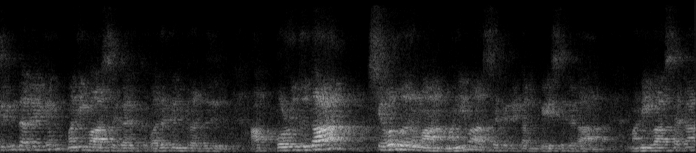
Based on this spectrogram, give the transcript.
சிந்தனையும் மணிவாசகருக்கு வருகின்றது. அப்பொழுதுதான் சிவபெருமான் மணிவாசகரிடம் பேசுகிறார். மணிவாசகா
